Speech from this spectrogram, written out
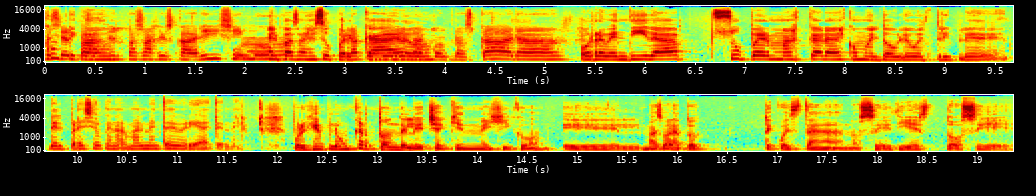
Pues el, pa- complicado. el pasaje es carísimo. El pasaje es súper caro. La compras cara. o revendida súper más cara, es como el doble o el triple de- del precio que normalmente debería de tener. Por ejemplo, un cartón de leche aquí en México, el más barato te cuesta, no sé, 10, 12,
